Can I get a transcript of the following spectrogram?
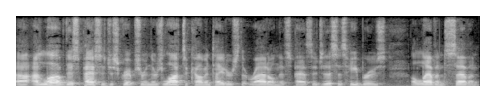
Uh, I love this passage of Scripture, and there's lots of commentators that write on this passage. This is Hebrews 11:7.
